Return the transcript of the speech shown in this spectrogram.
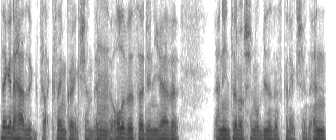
they're going to have the exact same connection there. So all of a sudden you have a, an international business connection. And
